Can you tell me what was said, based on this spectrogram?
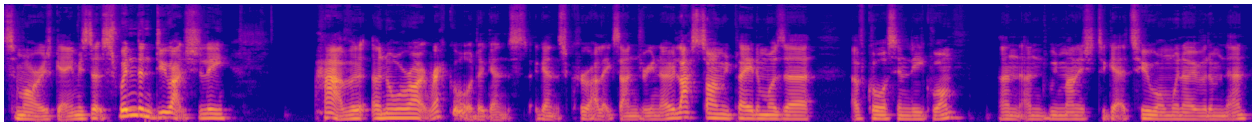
tomorrow's game is that Swindon do actually have a, an all right record against against Crewe Alexandra. You last time we played them was a uh, of course in League One, and and we managed to get a two one win over them. Then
